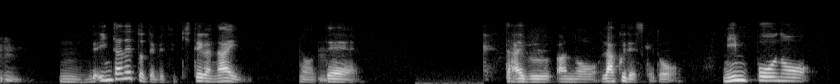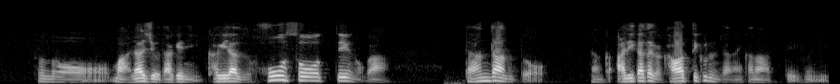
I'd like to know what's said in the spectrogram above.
うん。うん。で、インターネットって別に規定がないので、だいぶ、あの、楽ですけど、民放の、その、まあ、ラジオだけに限らず、放送っていうのが、だんだんと、なんかあり方が変わってくるんじゃないかなっていうふうに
